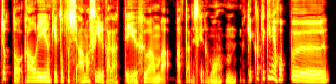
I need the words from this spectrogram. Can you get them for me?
ちょっと香りの系統として甘すぎるかなっていう不安はあったんですけども、うん、結果的にはホップ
